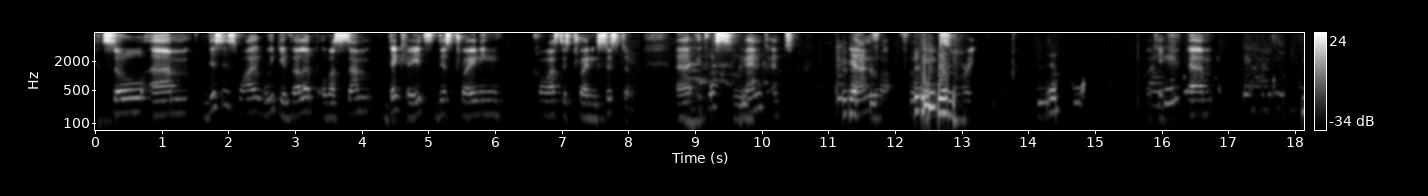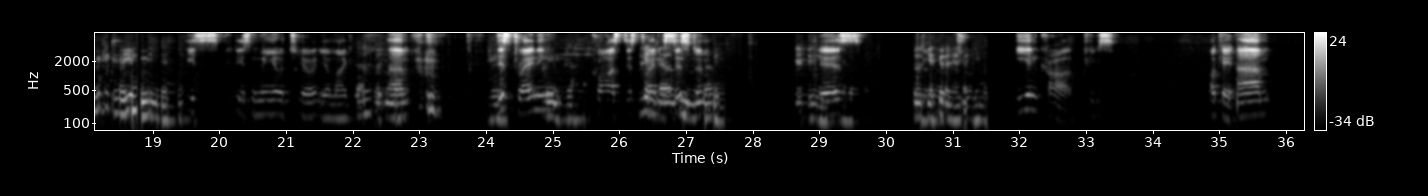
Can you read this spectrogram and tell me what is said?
So um, this is why we developed over some decades this training course, this training system. Uh, it was meant and done for, for sorry. Okay. Um, please please mute your, your mic. Um, this training course, this training system is Ian Carl, please. Okay, um,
